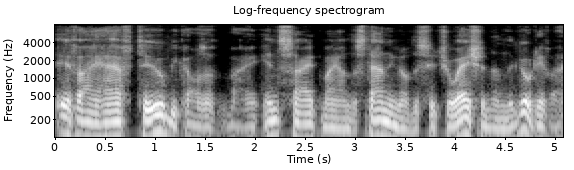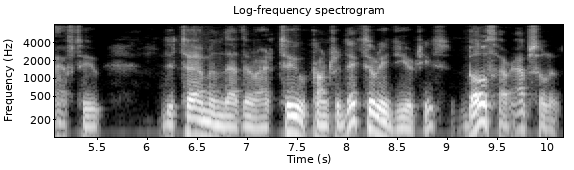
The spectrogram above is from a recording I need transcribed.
if I have to, because of my insight, my understanding of the situation and the good, if I have to determine that there are two contradictory duties, both are absolute.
